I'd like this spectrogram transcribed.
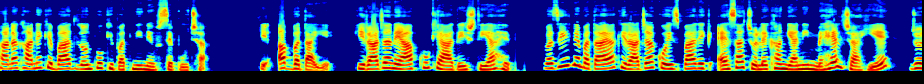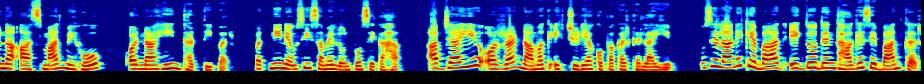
खाना खाने के बाद लोनपो की पत्नी ने उससे पूछा कि अब बताइए कि राजा ने आपको क्या आदेश दिया है? वज़ीर ने बताया कि राजा को इस बार एक ऐसा चुलेखंग यानी महल चाहिए जो न आसमान में हो और न ही धरती पर। पत्नी ने उसी समय लोनपो से कहा, आप जाइए और रण नामक एक चिड़िया को पकड़ कर लाइए। उसे लाने के बाद एक दो दिन धागे से बांधकर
